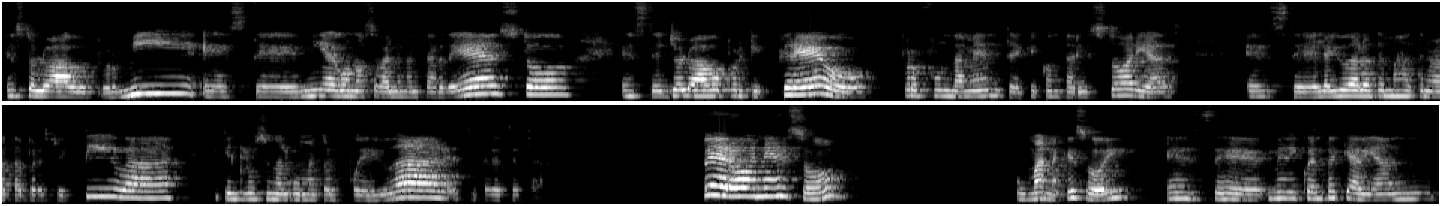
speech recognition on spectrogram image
esto lo hago por mí, este, mi ego no se va a alimentar de esto, este, yo lo hago porque creo profundamente que contar historias este, le ayuda a los demás a tener otra perspectiva y que incluso en algún momento los puede ayudar, etcétera, etcétera. Pero en eso, humana que soy, este, me di cuenta que habían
